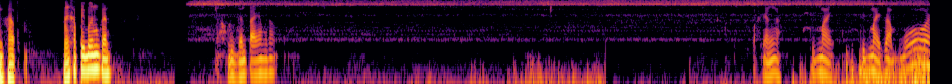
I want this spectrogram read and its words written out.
นะครับ ไปครับไปเบิ้งนำกันลุ้นกันไปยังไม่ต้องยังอะติดใหม่ติดใหม่ซ้ำโอ้ย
